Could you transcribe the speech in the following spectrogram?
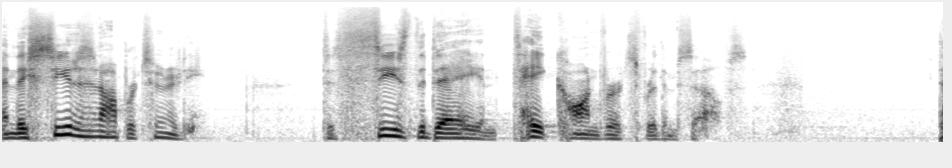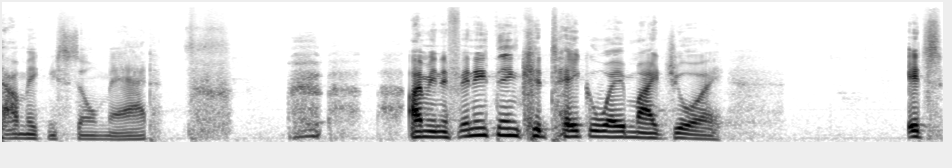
And they see it as an opportunity to seize the day and take converts for themselves. That would make me so mad. I mean, if anything could take away my joy, it's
